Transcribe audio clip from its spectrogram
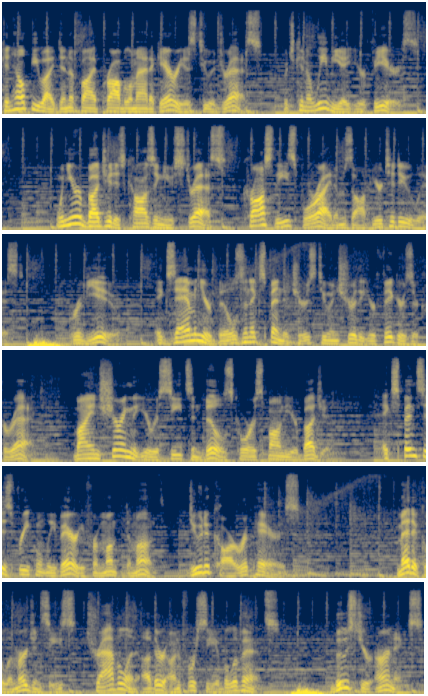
can help you identify problematic areas to address, which can alleviate your fears. When your budget is causing you stress, cross these four items off your to do list. Review. Examine your bills and expenditures to ensure that your figures are correct, by ensuring that your receipts and bills correspond to your budget. Expenses frequently vary from month to month due to car repairs, medical emergencies, travel, and other unforeseeable events. Boost your earnings.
